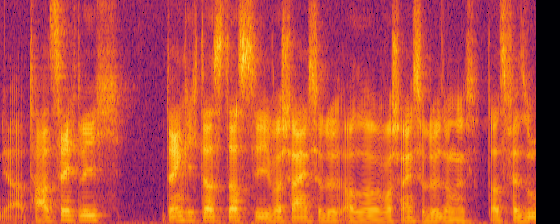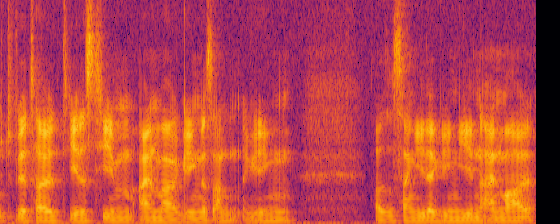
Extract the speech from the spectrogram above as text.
Ja, tatsächlich denke ich, dass das die wahrscheinlichste, also wahrscheinlichste Lösung ist. Dass versucht wird halt jedes Team einmal gegen das an, gegen, also sozusagen jeder gegen jeden einmal,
